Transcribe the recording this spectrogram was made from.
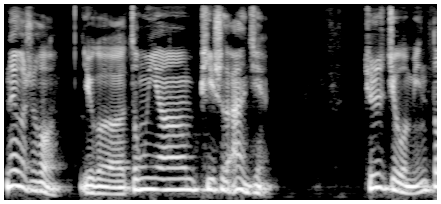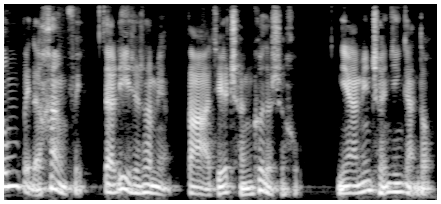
那个时候有个中央批示的案件，就是九名东北的悍匪在列车上面打劫乘客的时候，两名乘警赶到，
